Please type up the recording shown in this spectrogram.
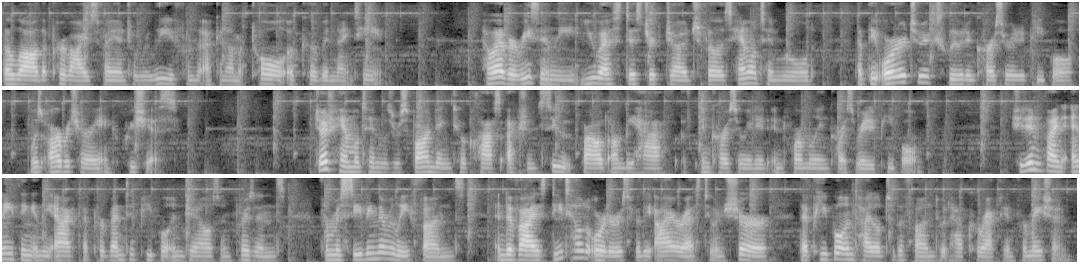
the law that provides financial relief from the economic toll of COVID 19. However, recently, U.S. District Judge Phyllis Hamilton ruled that the order to exclude incarcerated people was arbitrary and capricious. Judge Hamilton was responding to a class action suit filed on behalf of incarcerated and formerly incarcerated people. She didn't find anything in the act that prevented people in jails and prisons from receiving the relief funds and devised detailed orders for the IRS to ensure that people entitled to the funds would have correct information.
